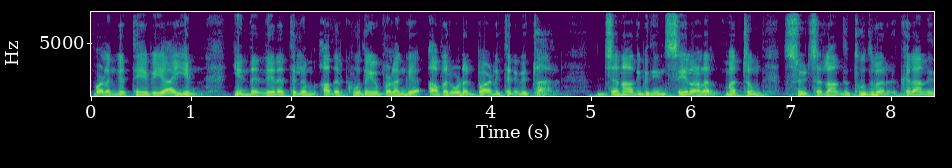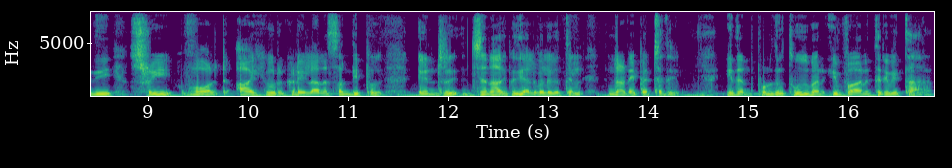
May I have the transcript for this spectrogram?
வழங்க தேவையாயின் எந்த நேரத்திலும் அதற்கு உதவி வழங்க அவர் உடன்பாடு தெரிவித்தார். ஜனாதிபதியின் செயலாளர் மற்றும் சுவிட்சர்லாந்து தூதுவர் கலாநிதி ஸ்ரீ வால்ட் ஆகியோருக்கு இடையிலான சந்திப்பு இன்று ஜனாதிபதி அலுவலகத்தில் நடைபெற்றது. இதன் பொழுது தூதுவர் இவ்வாறு தெரிவித்தார்.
